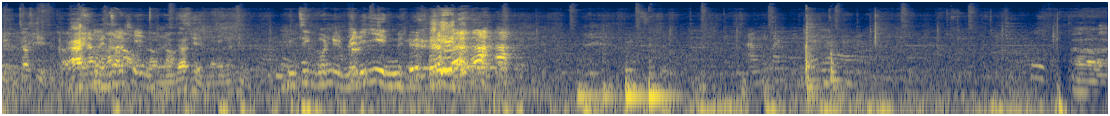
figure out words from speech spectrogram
เป็นเจ้าถิ่นเราเป็นเจ้าถิ่น เราเป็นเจ้าถิ่นเราเป็นเจ้าถิ่น จริงๆ คนอื่นไม่ได้ยิน เอาที่มันติดได้แล้วเอ่อ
